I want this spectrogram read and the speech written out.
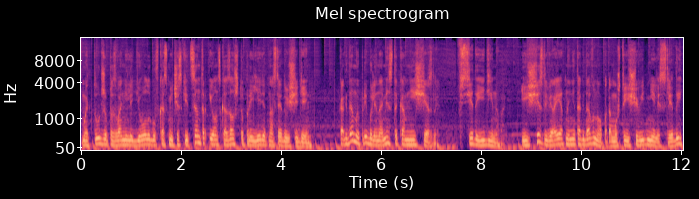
Мы тут же позвонили геологу в космический центр, и он сказал, что приедет на следующий день. Когда мы прибыли на место, камни исчезли – все до единого. И исчезли, вероятно, не так давно, потому что еще виднелись следы,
